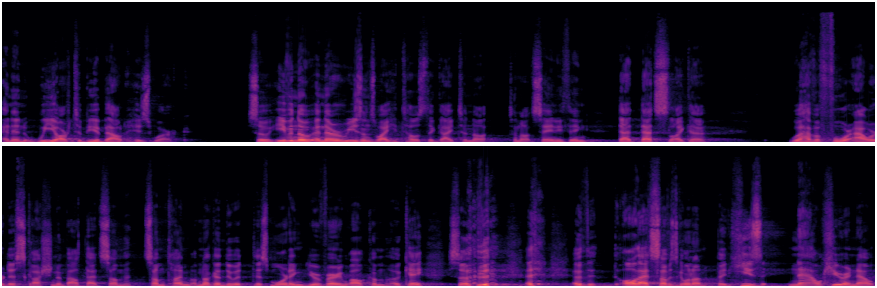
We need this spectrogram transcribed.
And then we are to be about His work. So even though, and there are reasons why He tells the guy to not, to not say anything, that, that's like a, We'll have a four hour discussion about that some, sometime. I'm not going to do it this morning. You're very welcome, okay? So all that stuff is going on. But he's now, here and now,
